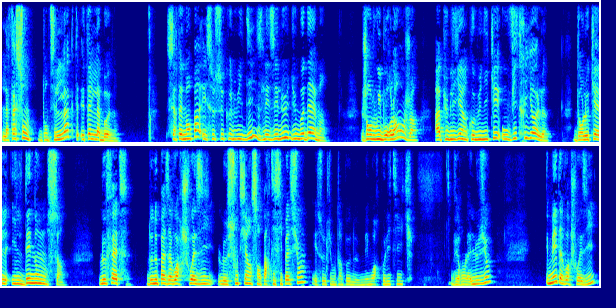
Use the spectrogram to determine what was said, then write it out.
La façon dont il l'acte est-elle la bonne? Certainement pas, et c'est ce que lui disent les élus du Modem. Jean-Louis Bourlange a publié un communiqué au vitriol dans lequel il dénonce le fait de ne pas avoir choisi le soutien sans participation, et ceux qui ont un peu de mémoire politique verront l'allusion, mais d'avoir choisi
